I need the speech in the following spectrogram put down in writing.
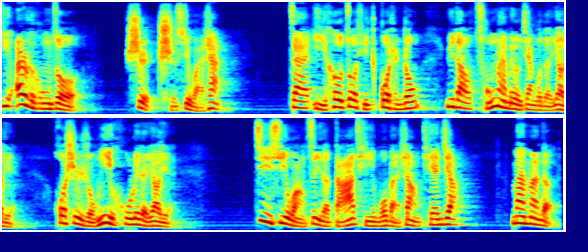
第二个工作是持续完善，在以后做题过程中遇到从来没有见过的要点，或是容易忽略的要点，继续往自己的答题模板上添加。慢慢的，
